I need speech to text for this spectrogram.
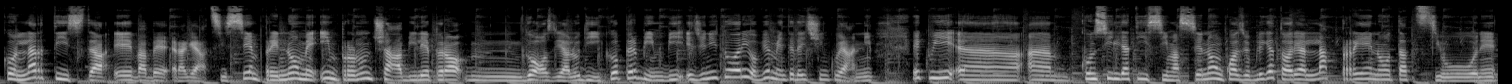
con l'artista e vabbè ragazzi, sempre nome impronunciabile stabile, però mh, mm, Gosia lo dico, per bimbi e genitori ovviamente dai 5 anni. E qui eh, eh, consigliatissima, se non quasi obbligatoria, la prenotazione.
